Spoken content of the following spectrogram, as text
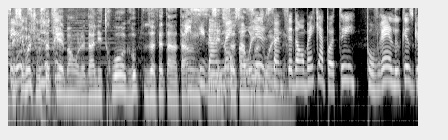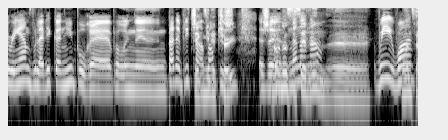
c'est c'est moi, je trouve ça très bon. là. Dans les trois groupes que tu nous as fait entendre, C'est ça, ça, me rejoint, ça me fait donc bien capoter. Pour vrai, Lucas Graham, vous l'avez connu pour, euh, pour une, une panoplie de Take Me chansons. puis je- Church? je- non, non, c'est non, Seven. non. euh, Oui, Once I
